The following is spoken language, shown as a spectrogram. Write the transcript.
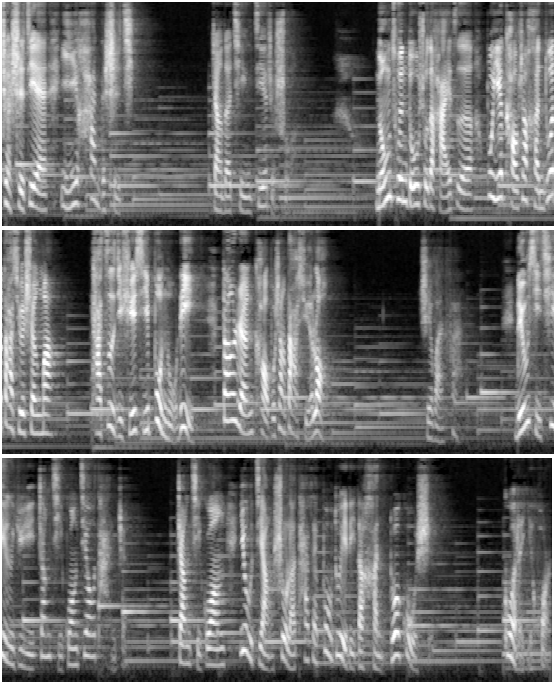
这是件遗憾的事情。张德清接着说。农村读书的孩子不也考上很多大学生吗？他自己学习不努力，当然考不上大学喽。吃完饭，刘喜庆与张启光交谈着，张启光又讲述了他在部队里的很多故事。过了一会儿，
